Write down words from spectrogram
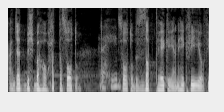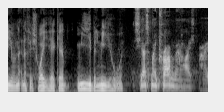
عن جد بيشبهه حتى صوته رهيب صوته بالضبط هيك يعني هيك فيه فيه نقنفه شوي هيك 100% هو See, that's my problem now. I, I,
